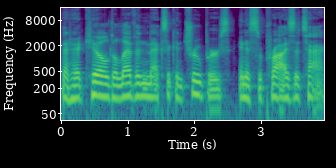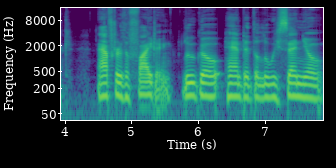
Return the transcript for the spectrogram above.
that had killed 11 Mexican troopers in a surprise attack. After the fighting, Lugo handed the Luiseno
